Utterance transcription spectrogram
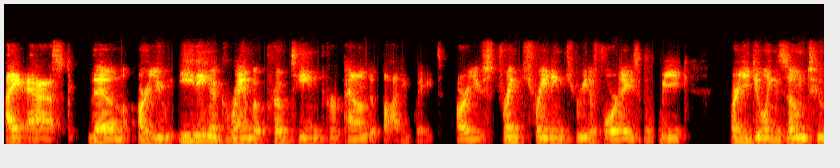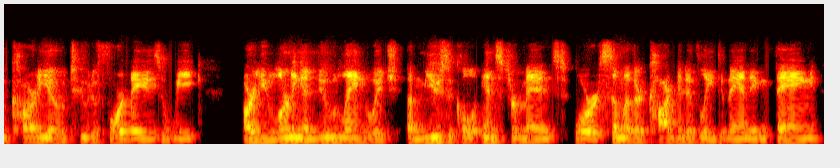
I ask them, are you eating a gram of protein per pound of body weight? Are you strength training three to four days a week? Are you doing zone two cardio two to four days a week? Are you learning a new language, a musical instrument, or some other cognitively demanding thing?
